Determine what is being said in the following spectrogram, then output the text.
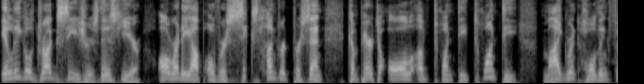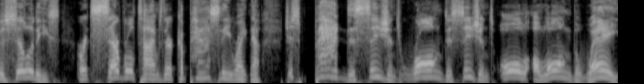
Illegal drug seizures this year, already up over 600% compared to all of 2020. Migrant holding facilities are at several times their capacity right now. Just bad decisions, wrong decisions all along the way.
